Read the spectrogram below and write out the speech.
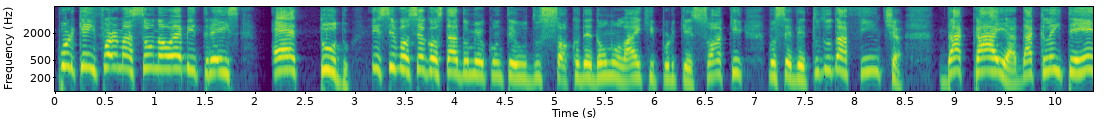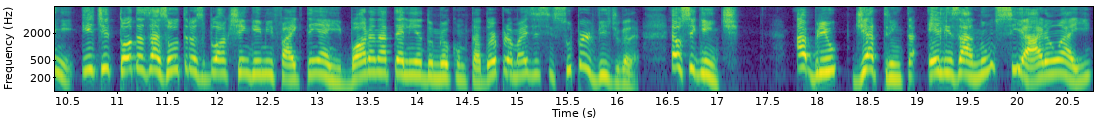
porque informação na Web3 é tudo. E se você gostar do meu conteúdo, soca o dedão no like, porque só aqui você vê tudo da Fintia, da Kaia, da ClayTN e de todas as outras blockchain GameFi que tem aí. Bora na telinha do meu computador para mais esse super vídeo, galera. É o seguinte, abril, dia 30, eles anunciaram aí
